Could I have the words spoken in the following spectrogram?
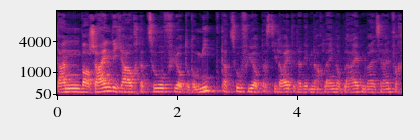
dann wahrscheinlich auch dazu führt oder mit dazu führt, dass die Leute dann eben auch länger bleiben, weil sie einfach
